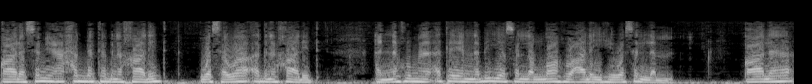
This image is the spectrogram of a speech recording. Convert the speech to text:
قال سمع حبة بن خالد وسواء بن خالد. أنهما أتيا النبي صلى الله عليه وسلم. قال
